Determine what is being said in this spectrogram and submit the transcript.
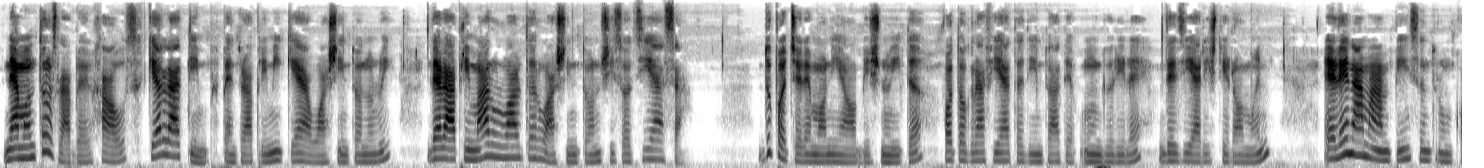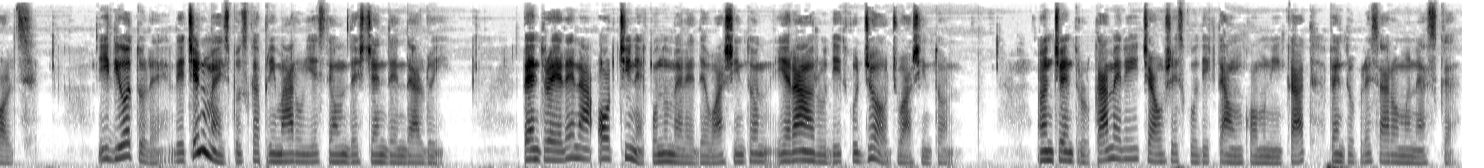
Ne-am întors la Blair House chiar la timp pentru a primi cheia Washingtonului de la primarul Walter Washington și soția sa. După ceremonia obișnuită, fotografiată din toate unghiurile de ziariștii români, Elena m-a împins într-un colț. Idiotule, de ce nu mi-ai spus că primarul este un descendent de-al lui?" Pentru Elena, oricine cu numele de Washington era înrudit cu George Washington. În centrul camerei, Ceaușescu dicta un comunicat pentru presa românească.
